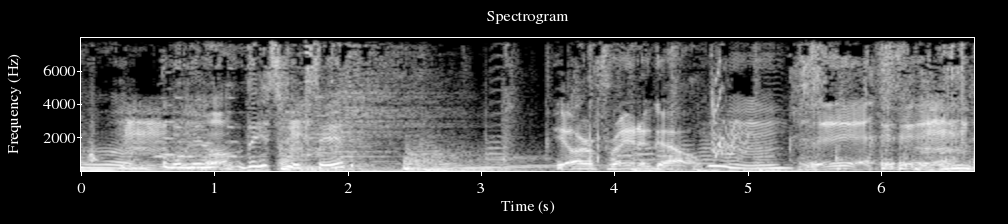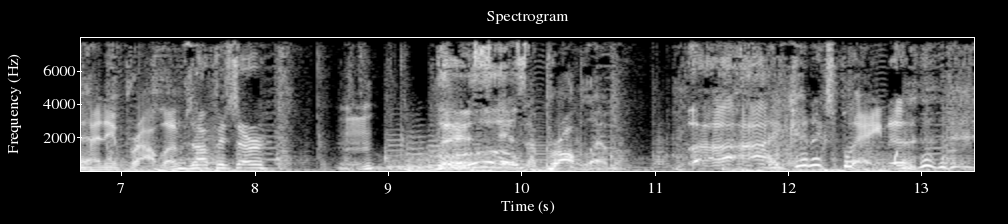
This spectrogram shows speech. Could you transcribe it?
Will this fix it? You're free to go. Any problems, officer? Hmm? This is a problem. Uh, I can explain.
